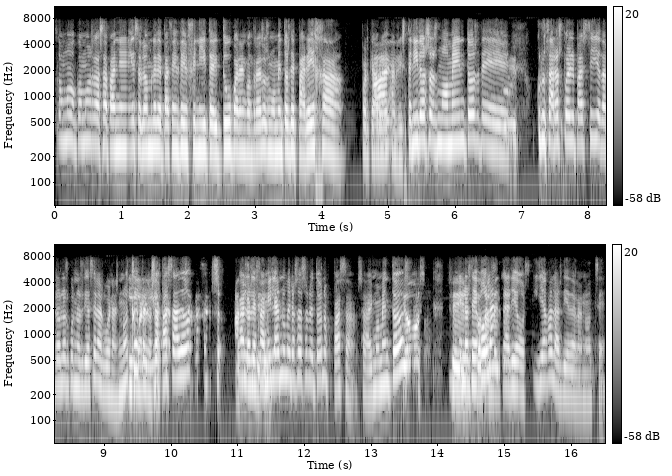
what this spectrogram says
¿cómo, ¿cómo os las apañáis el hombre de paciencia infinita y tú para encontrar esos momentos de pareja? Porque Ay. habréis tenido esos momentos de cruzaros por el pasillo, daros los buenos días y las buenas noches, pero nos ha pasado, a los de familias numerosas sobre todo nos pasa. O sea, hay momentos sí, en los de hola totalmente. y adiós y llega a las 10 de la noche.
